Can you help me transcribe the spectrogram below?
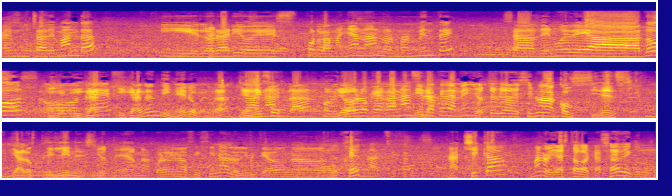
hay mucha demanda y el horario es por la mañana normalmente, o sea, de 9 a 2 o y, 3. y ganan dinero, ¿verdad? Ganan, claro, porque todo lo que ganan se lo quedan ellos. Yo te voy a decir una confidencia y a los prilines. Yo me acuerdo en la oficina lo limpiaba una mujer, una chica. Una chica, bueno, ya estaba casada y con un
